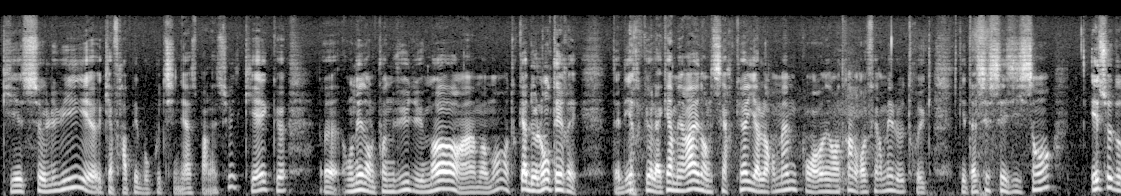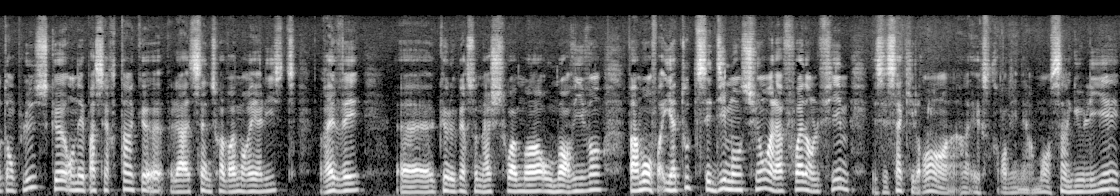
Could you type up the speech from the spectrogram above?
qui est celui euh, qui a frappé beaucoup de cinéastes par la suite, qui est que euh, on est dans le point de vue du mort à un moment, en tout cas de l'enterré. C'est-à-dire que la caméra est dans le cercueil alors même qu'on est en train de refermer le truc, ce qui est assez saisissant, et ce d'autant plus qu'on n'est pas certain que la scène soit vraiment réaliste, rêvée, euh, que le personnage soit mort ou mort-vivant. Enfin bon, il y a toutes ces dimensions à la fois dans le film, et c'est ça qui le rend hein, extraordinairement singulier,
